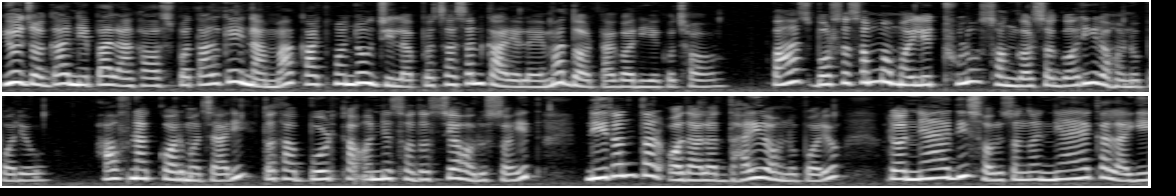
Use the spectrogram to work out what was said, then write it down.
यो जग्गा नेपाल आँखा अस्पतालकै नाममा काठमाडौँ जिल्ला प्रशासन कार्यालयमा दर्ता गरिएको छ। पाँच वर्षसम्म मैले ठुलो सङ्घर्ष गरिरहनु पर्यो। आफ्ना कर्मचारी तथा बोर्डका अन्य सदस्यहरूसहित निरन्तर अदालत धाइरहनु पर्यो र न्यायाधीशहरूसँग न्यायका लागि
